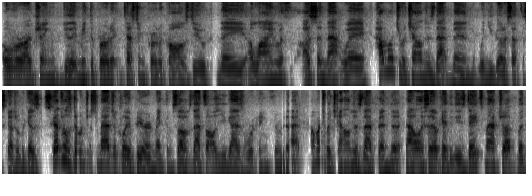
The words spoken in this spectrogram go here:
overarching do they meet the pro- testing protocols? Do they align with us in that way? How much of a challenge has that been when you go to set the schedule? Because schedules don't just magically appear and make themselves. That's all you guys working through that. How much of a challenge has that been to not only say, okay, do these dates match up, but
